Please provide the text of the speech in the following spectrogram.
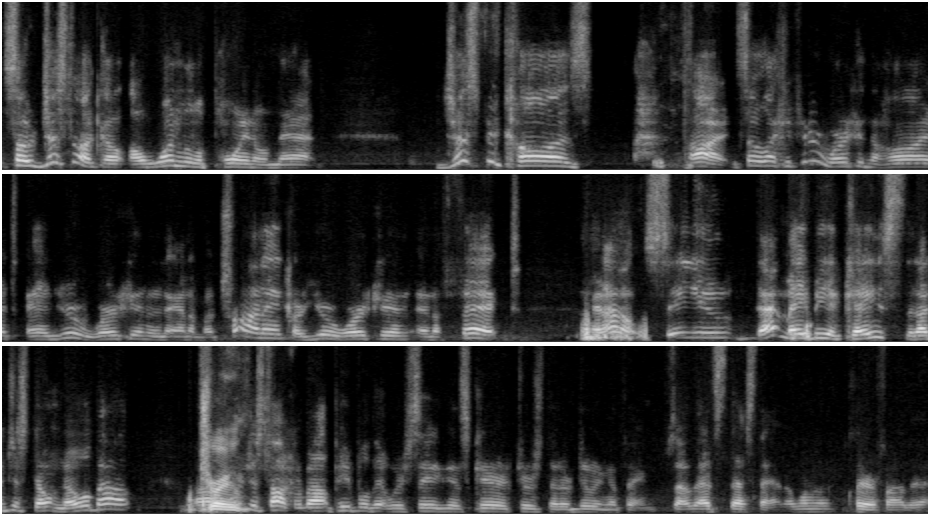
so just like a, a one little point on that, just because all right. So, like, if you're working the haunt and you're working an animatronic or you're working an effect, and I don't see you, that may be a case that I just don't know about. Uh, True. we're just talking about people that we're seeing as characters that are doing a thing. So that's that's that. I want to clarify that.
